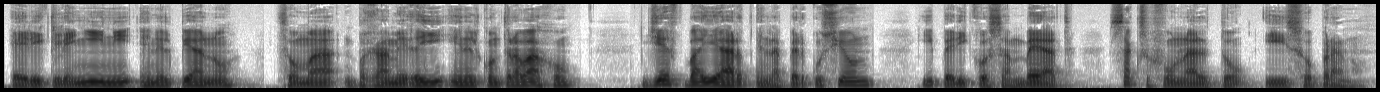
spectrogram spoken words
Eric Legnini en el piano, Thomas Bramery en el contrabajo, Jeff Bayard en la percusión y Perico Sambeat, saxofón alto y soprano.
